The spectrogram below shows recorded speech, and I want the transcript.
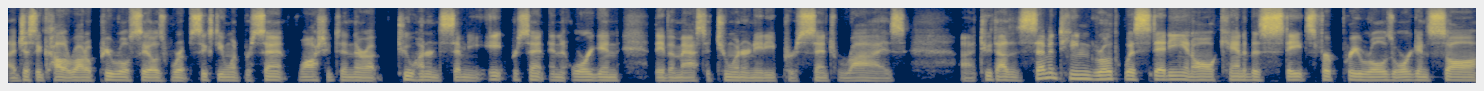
Uh, just in Colorado, pre-roll sales were up 61%. Washington, they're up 278%, and in Oregon, they've amassed a 280% rise. Uh, 2017 growth was steady in all cannabis states for pre-rolls. Oregon saw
